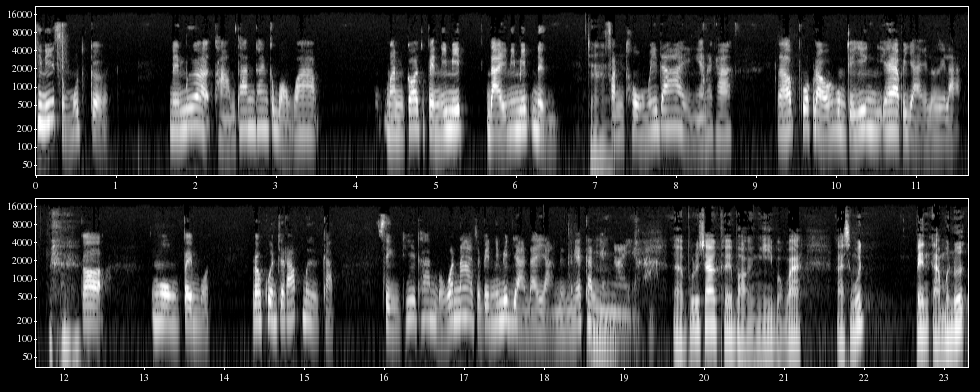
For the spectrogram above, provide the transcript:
ทีนี้สมมุติเกิด ในเมื่อถามท่านท่านก็บอกว่า มันก็จะเป็นนิมิตใดนิมิตหนึ่งใช่ ฟันธงไม่ได้อย่างเงี้ยนะคะ แล้วพวกเราก็คงจะยิ่งแย่ไปใหญ่เลยล่ะ ก็งงไปหมด เราควรจะรับมือกับสิ่งที่ท่านบอกว่าน่าจะเป็นนิมิตอย่างใดอย่างหนึ่งเนี่ยกันยังไงอะคะเอ่อพระพุทธเจ้าเคยบอกอย่างนี้บอกว่าอ่าสมมติเป็นอมนุษย์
